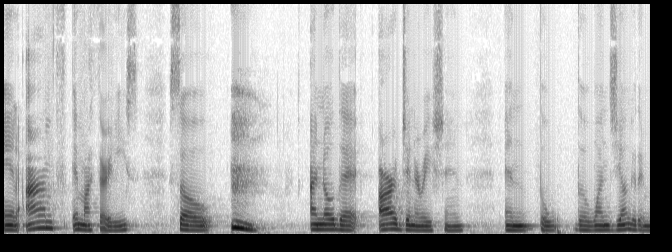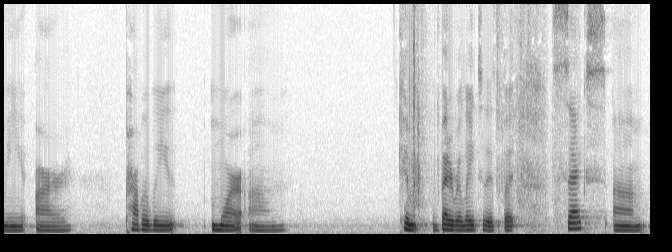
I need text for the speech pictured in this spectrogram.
And I'm in my 30s, so I know that our generation and the the ones younger than me are probably more um, can better relate to this. But sex, um,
